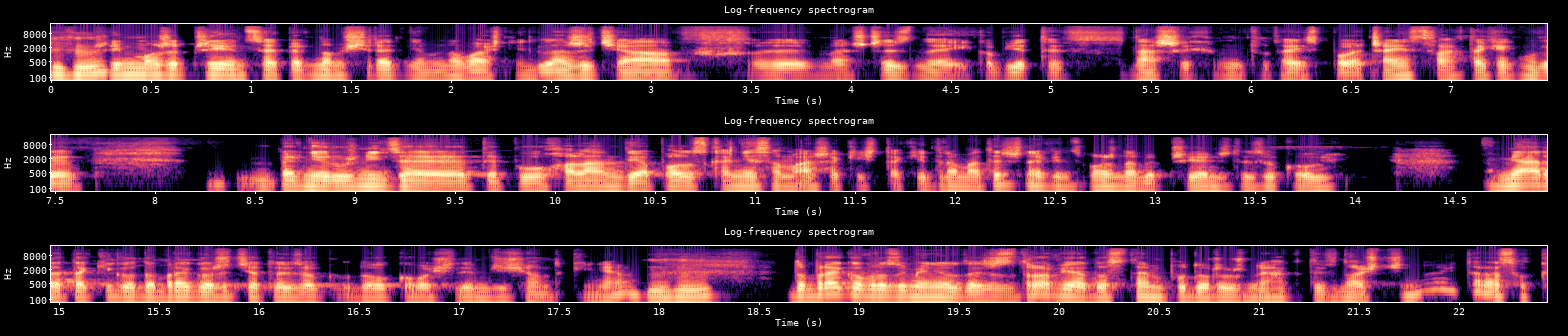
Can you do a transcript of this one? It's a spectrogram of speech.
mhm. czyli może przyjąć sobie pewną średnią, no właśnie dla życia w, mężczyzny i kobiety w naszych tutaj społeczeństwach. Tak jak mówię, Pewnie różnice typu Holandia, Polska nie są aż jakieś takie dramatyczne, więc można by przyjąć, że to jest około w miarę takiego dobrego życia to jest do około 70, nie? Mhm. Dobrego w rozumieniu też zdrowia, dostępu do różnych aktywności. No i teraz ok,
